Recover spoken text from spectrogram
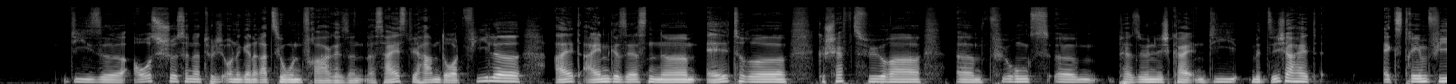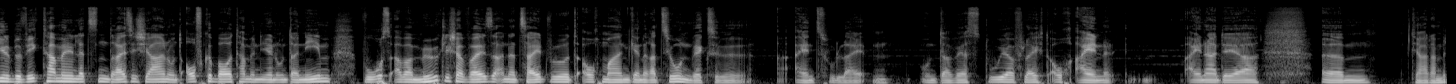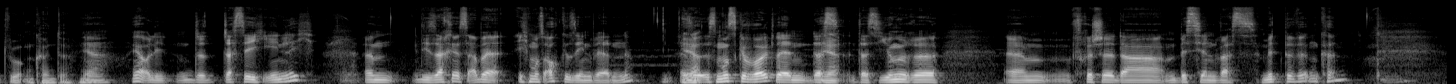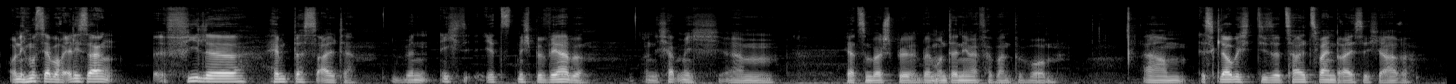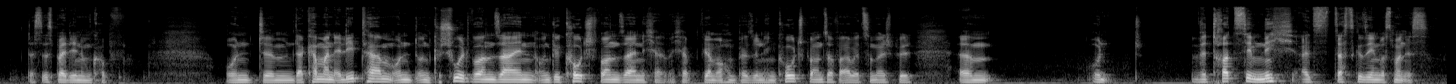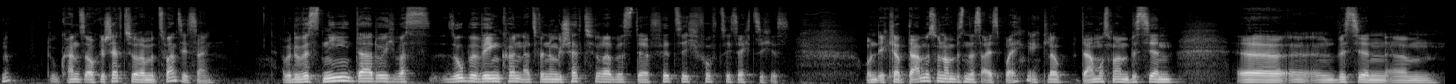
diese Ausschüsse natürlich auch eine Generationenfrage sind. Das heißt, wir haben dort viele alteingesessene, ältere Geschäftsführer, ähm, Führungspersönlichkeiten, ähm, die mit Sicherheit extrem viel bewegt haben in den letzten 30 Jahren und aufgebaut haben in ihren Unternehmen, wo es aber möglicherweise an der Zeit wird, auch mal einen Generationenwechsel einzuleiten. Und da wärst du ja vielleicht auch ein, einer, der ähm, ja da mitwirken könnte. Ne? Ja, ja, Olli, das, das sehe ich ähnlich. Ähm, die Sache ist aber, ich muss auch gesehen werden. Ne? Also ja. es muss gewollt werden, dass, ja. dass jüngere ähm, Frische da ein bisschen was mitbewirken können. Und ich muss dir aber auch ehrlich sagen, viele hemmt das Alter. Wenn ich jetzt mich bewerbe und ich habe mich ähm, ja zum Beispiel beim Unternehmerverband beworben, ähm, ist glaube ich diese Zahl 32 Jahre. Das ist bei denen im Kopf. Und ähm, da kann man erlebt haben und, und geschult worden sein und gecoacht worden sein. Ich hab, ich hab, wir haben auch einen persönlichen Coach bei uns auf Arbeit zum Beispiel. Ähm, und wird trotzdem nicht als das gesehen, was man ist. Ne? Du kannst auch Geschäftsführer mit 20 sein. Aber du wirst nie dadurch was so bewegen können, als wenn du ein Geschäftsführer bist, der 40, 50, 60 ist. Und ich glaube, da müssen wir noch ein bisschen das Eis brechen. Ich glaube, da muss man ein bisschen, äh, ein bisschen ähm,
